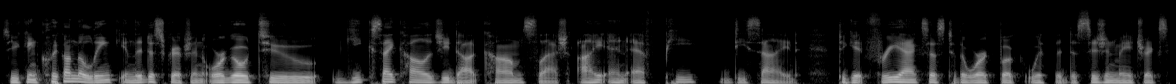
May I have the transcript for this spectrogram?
So you can click on the link in the description or go to geekpsychology.com slash INFP decide to get free access to the workbook with the decision matrix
